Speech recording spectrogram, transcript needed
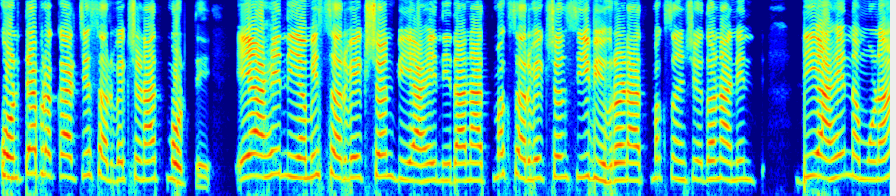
कोणत्या प्रकारचे सर्वेक्षणात मोडते? ए आहे नियमित सर्वेक्षण बी आहे निदानात्मक सर्वेक्षण सी विवरणात्मक संशोधन आणि डी आहे नमुना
